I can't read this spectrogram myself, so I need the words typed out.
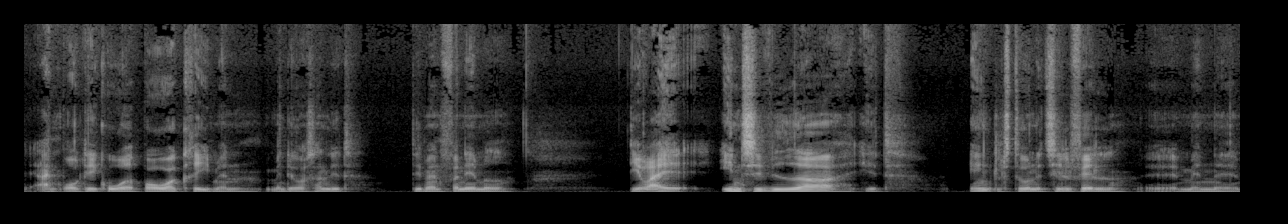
ja, han brugte ikke ordet borgerkrig, men, men det var sådan lidt det, man fornemmede. Det var indtil videre et enkeltstående tilfælde, øh, men øh,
